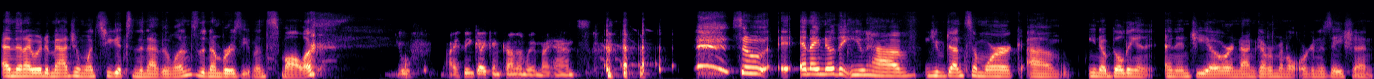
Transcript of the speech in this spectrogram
And then I would imagine once you get to the Netherlands, the number is even smaller. Oof, I think I can count them with my hands. so, and I know that you have you've done some work, um, you know, building an, an NGO or a non-governmental organization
